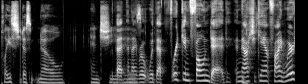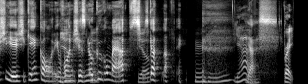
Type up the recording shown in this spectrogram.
place she doesn't know. And she That, and I wrote with that freaking phone dead, and now she can't find where she is. She can't call anyone. Yeah, She has no yeah. Google Maps. She's got nothing. Mhm. Yeah. Yes. Right.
